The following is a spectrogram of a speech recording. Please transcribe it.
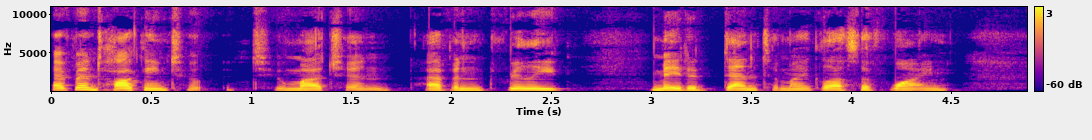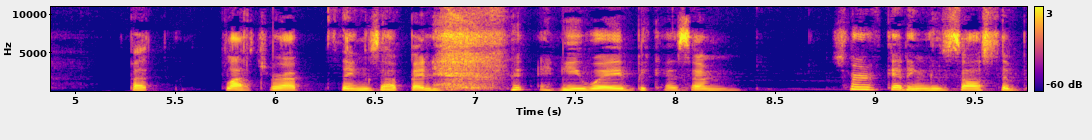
I've been talking too, too much and haven't really made a dent in my glass of wine, but let's wrap things up any, anyway because I'm sort of getting exhausted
